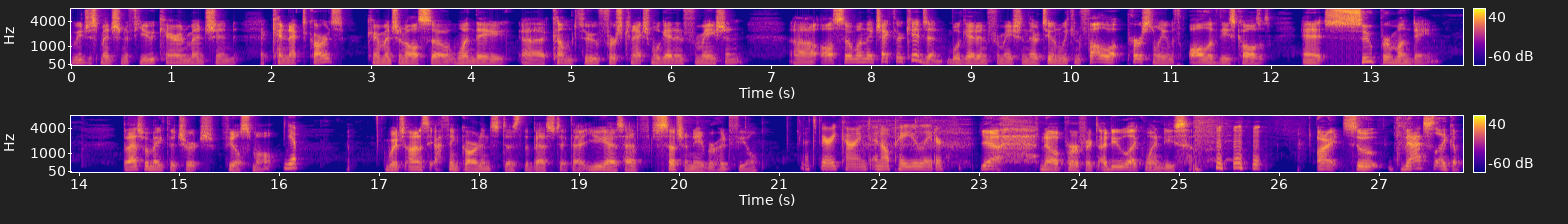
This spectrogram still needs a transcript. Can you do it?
we just mentioned a few. Karen mentioned connect cards. Karen mentioned also when they uh, come through First Connection, we'll get information. Uh, also, when they check their kids in, we'll get information there too, and we can follow up personally with all of these calls. And it's super mundane, but that's what makes the church feel small. Yep. Which honestly, I think Gardens does the best at that. You guys have such a neighborhood feel. That's very kind, and I'll pay you later. Yeah, no, perfect. I do like Wendy's. All right, so that's like a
